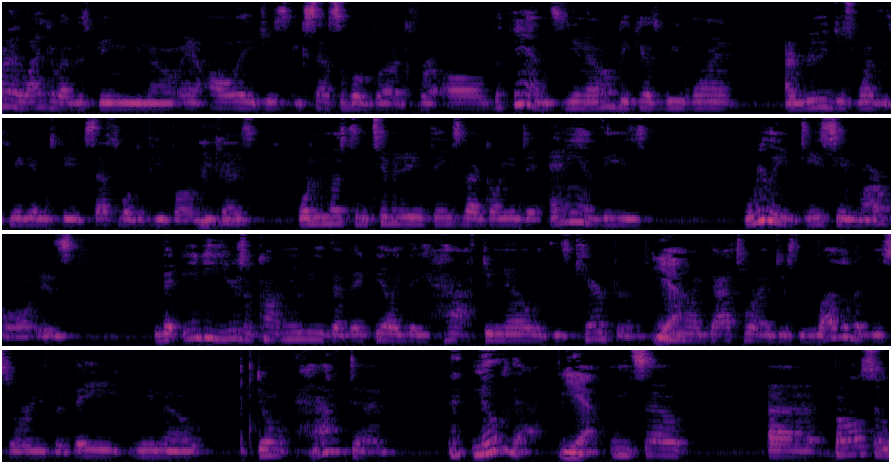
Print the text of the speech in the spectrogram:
what I like about this being you know an all ages accessible book for all the fans you know because we want I really just want this medium to be accessible to people Mhm. because one of the most intimidating things about going into any of these really DC and Marvel is the 80 years of continuity that they feel like they have to know with these characters. Yeah. And like that's what I just love about this story is that they you know don't have to know that. Yeah. And so, uh, but also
